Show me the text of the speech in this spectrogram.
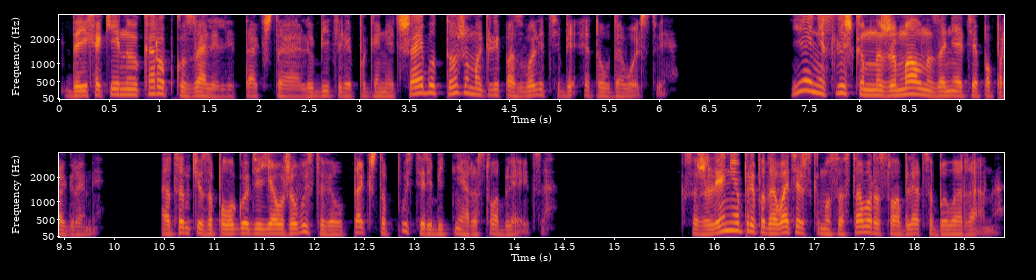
Да и хоккейную коробку залили, так что любители погонять шайбу тоже могли позволить себе это удовольствие. Я не слишком нажимал на занятия по программе. Оценки за полугодие я уже выставил, так что пусть ребятня расслабляется. К сожалению, преподавательскому составу расслабляться было рано.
